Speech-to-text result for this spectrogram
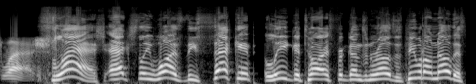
Slash. Slash actually was the second lead guitarist for Guns N' Roses. People don't know this.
